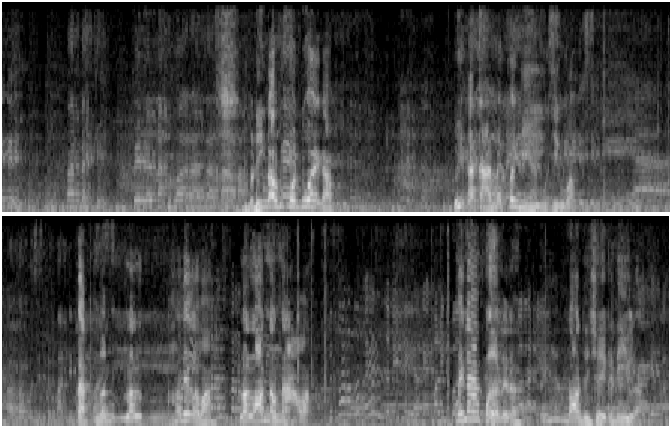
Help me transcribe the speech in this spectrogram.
Ini fun fact, beda nama rasa sama. สวัสดีน้องทุกคนด้วยครับเฮ้ยอาการไม่ค่อยดีจริงๆว่ะ Di sini. Ya. Tahu-tahu musim depan di แบบนอนร้อนเขาเรียกอะไรวะ ร้อนร้อนหนาวหนาวๆอะ Besar tuh kayaknya season ini ya, kayak paling ไม่น่า banyak เปิดเลยนะ bahannya. เอ้ยนอนเฉยๆก็ดีอยู่แล้ว Kaget lah.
